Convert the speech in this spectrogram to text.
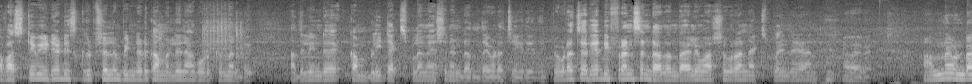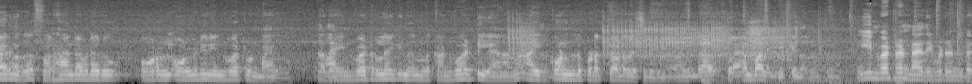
ആ ഫസ്റ്റ് വീഡിയോ ഡിസ്ക്രിപ്ഷനിലും പിന്നീട് കമന്റിലും ഞാൻ കൊടുക്കുന്നുണ്ട്. അതിലിന്റെ കംപ്ലീറ്റ് എക്സ്പ്ലനേഷൻ ഉണ്ട് എന്താ ഇവിടെ ചെയ്തത് ഇപ്പോൾ ഇവിടെ ചെറിയ ഡിഫറൻസ് ഉണ്ട്. അതെന്തായാലും വർഷപുറാൻ എക്സ്പ്ലെയിൻ ചെയ്യാൻ. അതെ അതെ. അന്ന് ഉണ്ടായിരുന്നത് ഫർഹാന്റെ അവിടെ ഒരു ഓൾറെഡി ഒരു ഇൻവെർട്ടർ ഉണ്ടായിരുന്നു. ആ ഇൻവെർട്ടറിലേക്ക് നമ്മൾ കൺവേർട്ട് ചെയ്യാനാണ് ഐക്കോൺ എന്നൊരു പ്രൊഡക്റ്റ് അവിടെ വെച്ചിരിക്കുന്നത്. അതിന്റെ ആ ക്ലാമ്പാണ് ഇരിക്കുന്നത്. ഈ ഇൻവെർട്ടർ ഉണ്ടായത് ഇവിടെ ഉണ്ട്.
